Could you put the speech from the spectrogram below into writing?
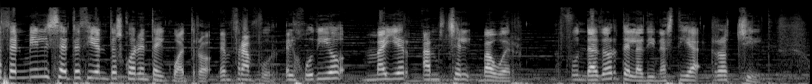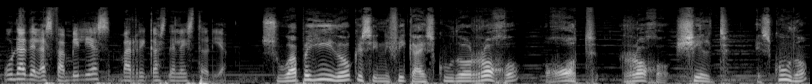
Nace en 1744 en Frankfurt el judío Mayer Amschel Bauer, fundador de la dinastía Rothschild, una de las familias más ricas de la historia. Su apellido, que significa escudo rojo, Roth, rojo, Schild, escudo,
